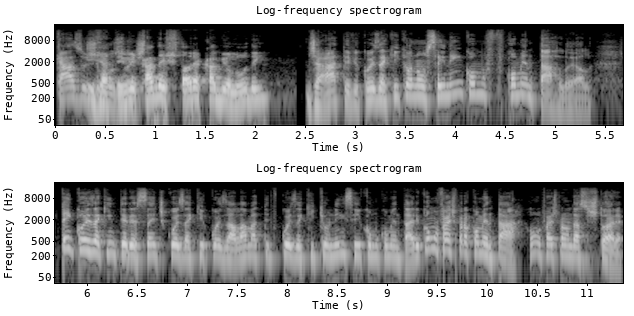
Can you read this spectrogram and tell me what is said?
Casos e de já Mozões. teve cada história cabeluda, hein? Já, teve coisa aqui que eu não sei nem como comentar, Loela. Tem coisa aqui interessante, coisa aqui, coisa lá, mas teve coisa aqui que eu nem sei como comentar. E como faz para comentar? Como faz para mandar essa história?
